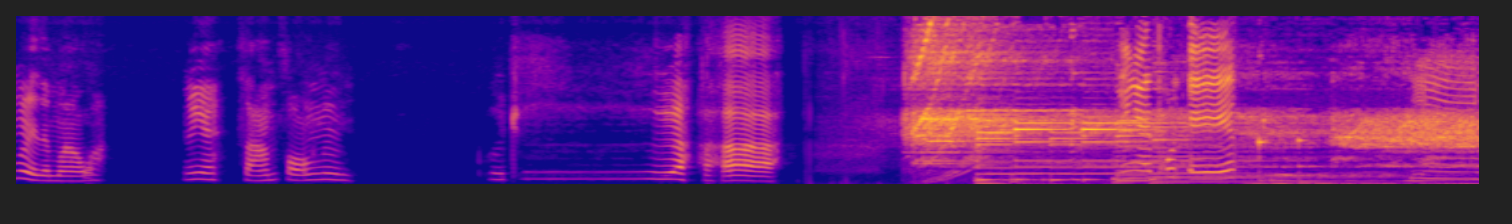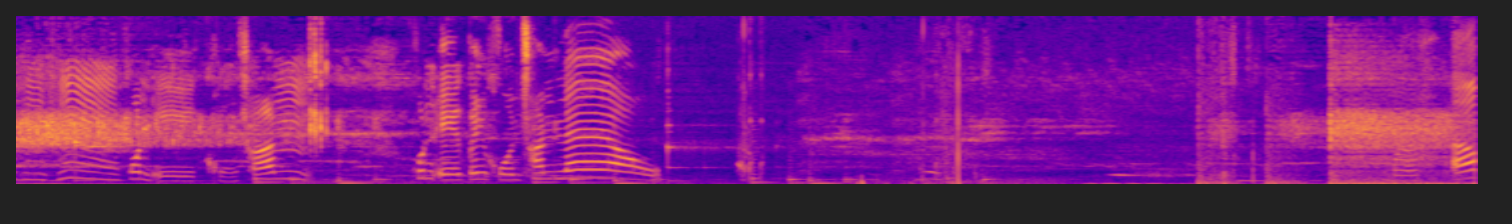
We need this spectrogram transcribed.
เมื่อไหร่จะมาวะ นี่ไงสามสองหนึ่งเฮดูฮ่าฮ่านี่ไงพ่นเอก อืมฮึ่มฮึ่มพ่นเอกของฉันคุณเอกเป็นคนฉันแล้ว มา เอ้า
